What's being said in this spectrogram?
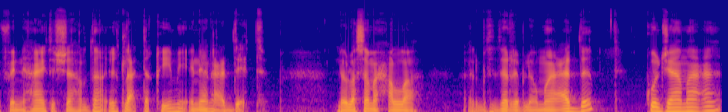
في نهاية الشهر ده يطلع تقييمي إني أنا عديت. لو لا سمح الله المتدرب لو ما عدى كل جامعة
